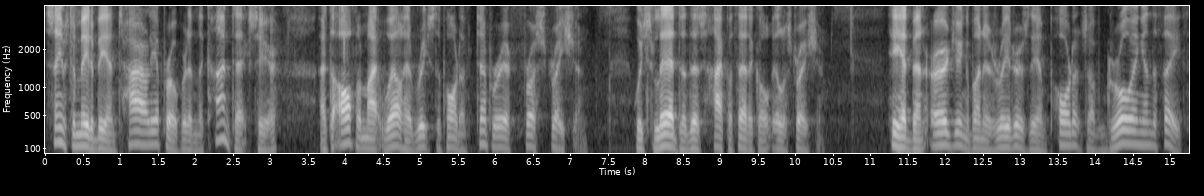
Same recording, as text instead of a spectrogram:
seems to me to be entirely appropriate in the context here that the author might well have reached the point of temporary frustration which led to this hypothetical illustration. He had been urging upon his readers the importance of growing in the faith,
